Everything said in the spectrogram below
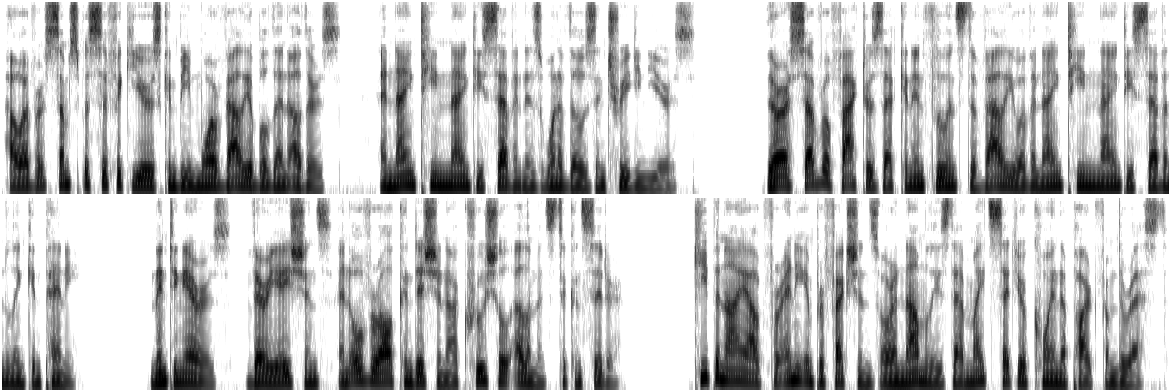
However, some specific years can be more valuable than others, and 1997 is one of those intriguing years. There are several factors that can influence the value of a 1997 Lincoln penny. Minting errors, variations, and overall condition are crucial elements to consider. Keep an eye out for any imperfections or anomalies that might set your coin apart from the rest.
